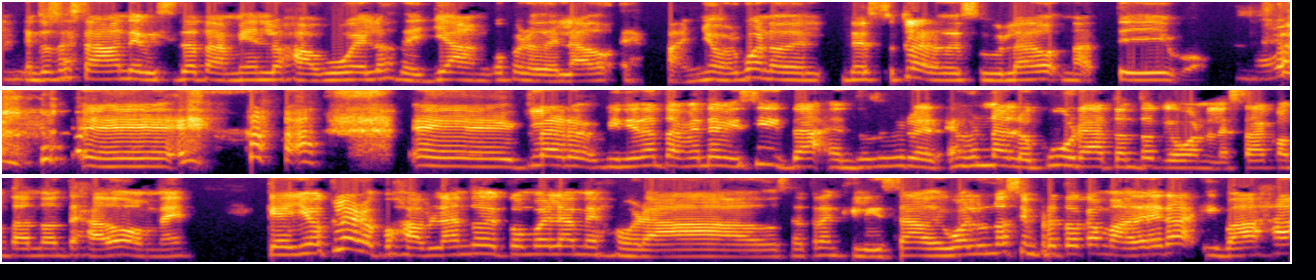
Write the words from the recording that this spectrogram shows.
Entonces estaban de visita también los abuelos de Django, pero del lado español, bueno, de, su, claro, de su lado nativo. Eh, eh, claro, vinieron también de visita, entonces es una locura, tanto que, bueno, le estaba contando antes a Dome, que yo, claro, pues hablando de cómo él ha mejorado, se ha tranquilizado, igual uno siempre toca madera y baja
